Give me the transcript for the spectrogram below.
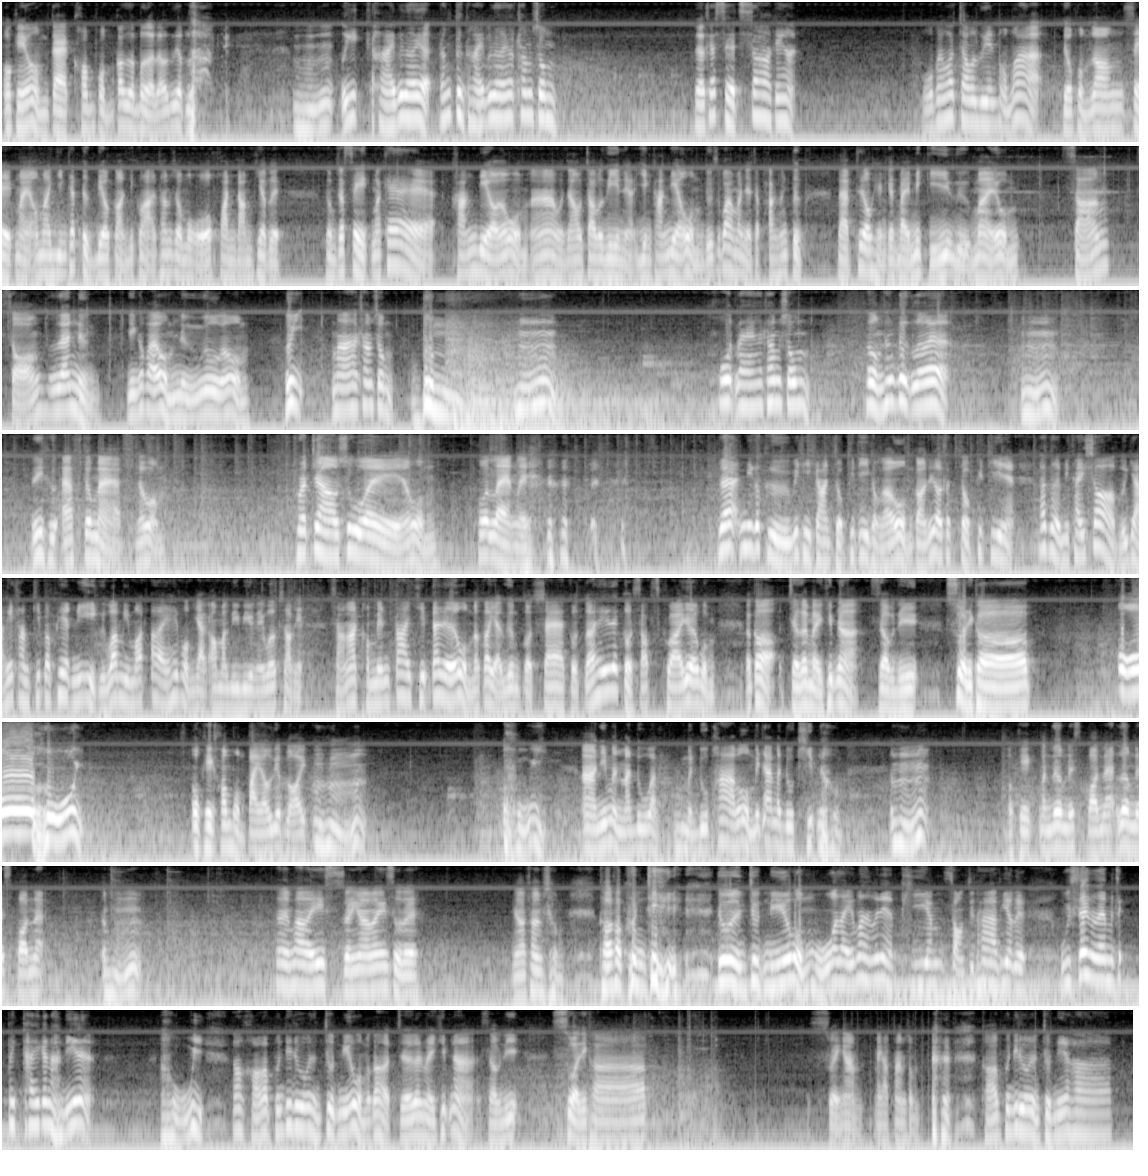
โอเคครับผมแต่คอมผมก็ระเบิดแล้วเรียบร้อยอืมเอ้ยหายไปเลยอะทั้งตึกหายไปเลยครับท่านผู้ชมเหลือแค่เศษซากเองอะโอ้แปลว่าจาวารีนผมว่าเดี๋ยวผมลองเสกใหม่เอามายิงแค่ตึกเดียวก่อนดีกว่าท่านผู้ชมโอ้โหควันดำเพียบเลยผมจะเสกมาแค่ ครั้งเดียวนะผมอ่าผมจะเอาจาวลีนเนี่ยยิงครั้งเดียวผมดูซิว่ามันอยากจะพังทั้งตึก แบบที่เราเห็นกันไปเมื่อกี้หรือไม่นะผมสามสองและหนึ่งยิงเข้าไปนะผมหนึ่งลูกนะผมเฮ้ยมาท่านชมบึ้มหืมโคตรแรงนะท่านชมถล่มทั้งตึกเลยอะอืมนี่คือ aftermath นะผมพระเจ้าช่วยนะผม คตรแรงเลย และนี่ก็คือวิธีการจบพิธีของเราผมก่อนที่เราจะจบพิธีเนี่ย ถ้าเกิดมีใครชอบหรืออยากให้ทำคลิปประเภทนี้อีก หรือว่ามี mod อะไรให้ผมอยากเอามารีวิวในเวิร์กช็อปเนี่ย สามารถคอมเมนต์ใต้คลิปได้เลยนะผมแล้วก็อย่าลืมกดแชร์ กดไลค์และกด subscribe ด้วยนะผม แล้วก็เจอกันใหม่คลิปหน้าสำหรับวันนี้ สวัสดีครับ โอ้โหยโอเคคอมผมไปแล้วเรียบร้อย อือหือโอ้ย อ่านี่เหมือนมาดูแบบ เหมือนดูภาพว่าผมไม่ได้มาดูคลิปนะผมอือหือ โอเค มันเริ่มレスปอนแล้ว เริ่มレスปอนแล้วอือหือนั่นเป็นภาพที่สวยงามมากที่สุดเลยนะครับท่านผู้ชม ขอขอบคุณที่ ดูถึงจุดนี้ครับผมโหอะไรมากวะเนี่ย PM 2.5 เพียบเลยหูเส้นอะไรมันจะไปไกลขนาดนี้เนี่ย โอ้โหยก็ขอขอบคุณที่ดูมาถึงจุดนี้ครับผมแล้วก็เจอกันใหม่คลิปหน้าสำหรับวันนี้ สวัสดีครับ สวยงามไหมครับท่านผู้ชม ขอบคุณที่ดูถึงจุดนี้ครับ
